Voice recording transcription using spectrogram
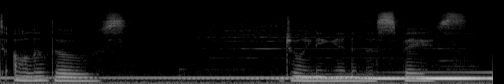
to all of those joining in in this space.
